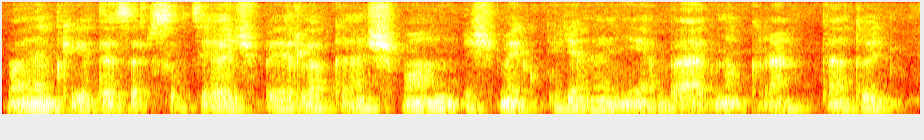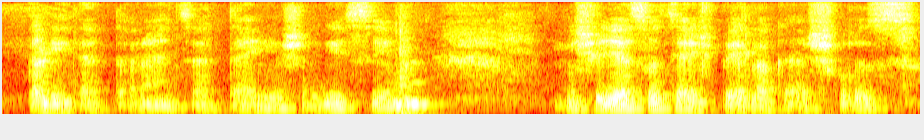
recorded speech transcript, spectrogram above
majdnem 2000 szociális bérlakás van, és még ugyanennyien várnak rá. Tehát, hogy telítette a rendszer teljes egészében és ugye a szociális bérlakáshoz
